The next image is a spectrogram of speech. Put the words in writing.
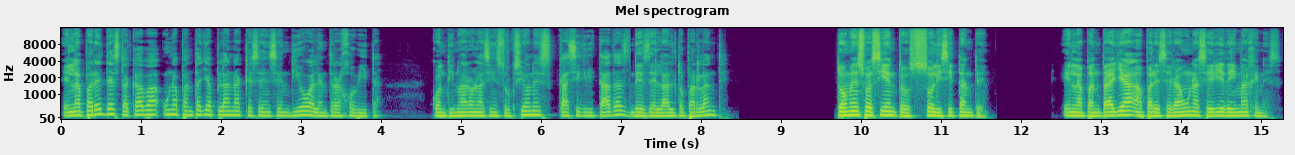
En la pared destacaba una pantalla plana que se encendió al entrar Jovita. Continuaron las instrucciones casi gritadas desde el alto parlante. Tome su asiento, solicitante. En la pantalla aparecerá una serie de imágenes.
